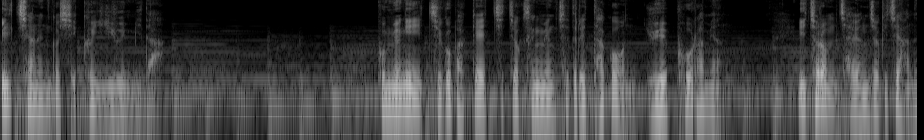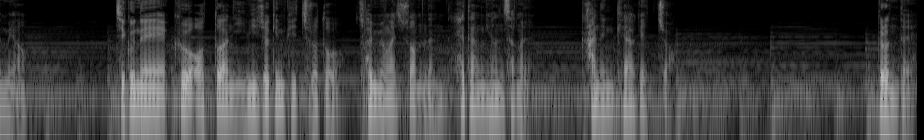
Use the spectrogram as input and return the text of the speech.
일치하는 것이 그 이유입니다. 분명히 지구 밖의 지적 생명체들이 타고 온 UFO라면 이처럼 자연적이지 않으며 지구 내의 그 어떠한 인위적인 빛으로도 설명할 수 없는 해당 현상을 가능케 하겠죠. 그런데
